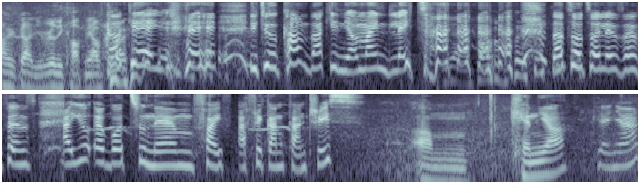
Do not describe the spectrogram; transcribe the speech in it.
Oh God, you really caught me off guard. Okay, it will come back in your mind later. That's what always happens. Are you able to name five African countries? Um, Kenya, Kenya,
